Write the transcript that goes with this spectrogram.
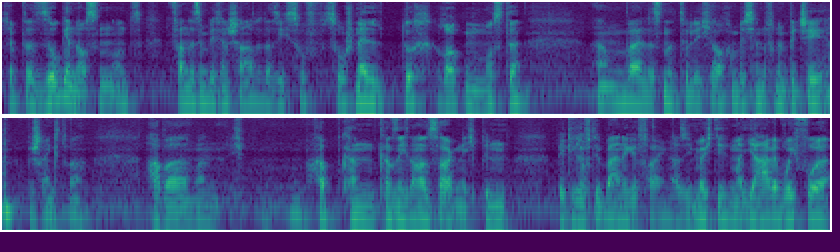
Ich habe das so genossen und fand es ein bisschen schade, dass ich so, so schnell durchrocken musste, ähm, weil das natürlich auch ein bisschen von dem Budget beschränkt war. Aber man, ich hab, kann es nicht anders sagen. Ich bin wirklich auf die Beine gefallen. Also ich möchte Jahre, wo ich vorher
